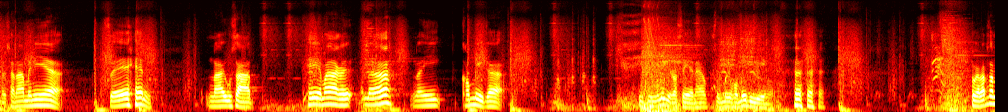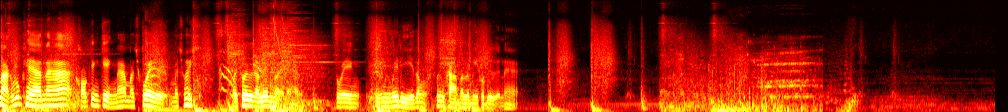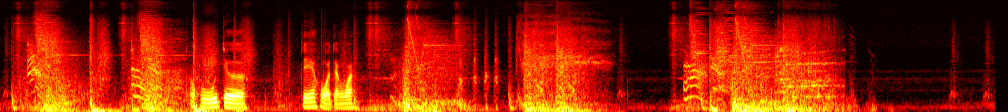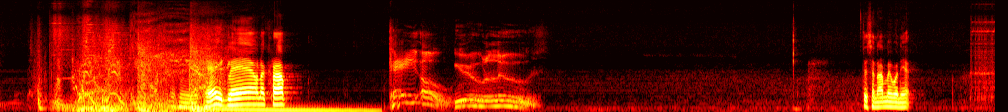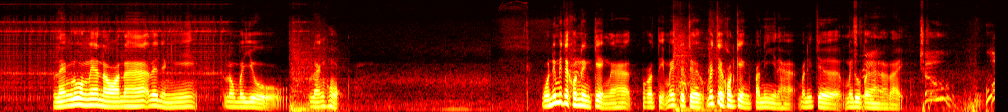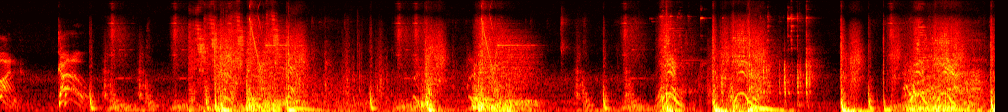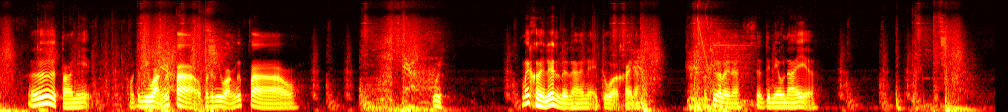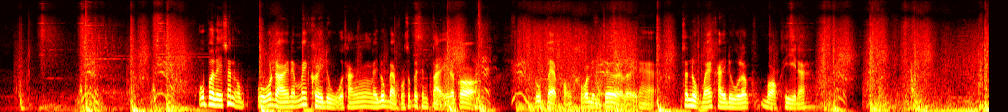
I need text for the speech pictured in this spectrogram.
จะชนะไหมเนี่ย เซน นายอุตสาห์เท่มากเลยนะ ในคอมิกอะจริงๆไม่เกี่ยวกับเซนนะครับฝีมือผมไม่ดีเองเปิดรับสมัครลูกแคนนะฮะ ขอเก่งๆนะฮะ มาช่วย มาช่วย มาช่วยกันเล่นหน่อยนะครับ ตัวเองฝีมือไม่ดีต้องพึ่งพาบารมีคนอื่นนะฮะโอ้โหเจอ เจ๊โหดจังวะอื้อหือพ้อีกแล้วนะครับ จะชนะไหมวันนี้แรงล่วงแน่นอนนะฮะ เล่นอย่างนี้ลงไปอยู่แรงหกวันนี้ไม่เจอคนเก่งๆนะฮะ ปกติไม่เจอเจอไม่เจอคนเก่งปานี่นะฮะ วันนี้เจอไม่รู้เป็นอะไร เออ ตอนนี้ผมจะมีหวังหรือเปล่าผมจะมีหวังหรือเปล่า อุ้ย ไม่เคยเล่นเลยนะฮะเนี่ยไอตัวใครนะเขาชื่ออะไรนะ Sentinel Knight เหรอ Operation Overdrive เนี่ยไม่เคยดูทั้งในรูปแบบของ Super Sentai แล้วก็รูปแบบของ Power Ranger เลยนะฮะ สนุกไหมใครดูแล้วบอกทีนะ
